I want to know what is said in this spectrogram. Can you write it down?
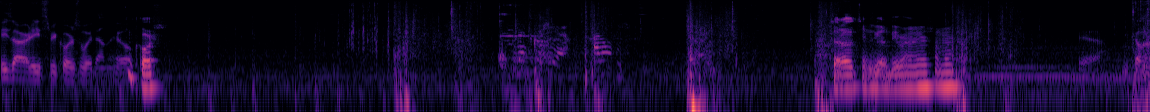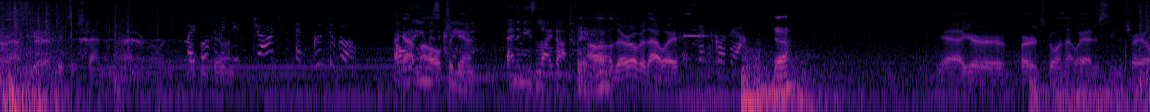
He's already three quarters of the way down the hill. Of course. Let's go here. Allons-y. That other team's gotta be around here somewhere. Yeah, I'm coming around to you. He's just standing there. I don't know what his My ultimate is charged and good to go. I got aim my is ult clear. again. Enemies lie that way. Oh, they're over that way. Let's go there. Yeah. Yeah, your bird's going that way. I just seen the trail.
